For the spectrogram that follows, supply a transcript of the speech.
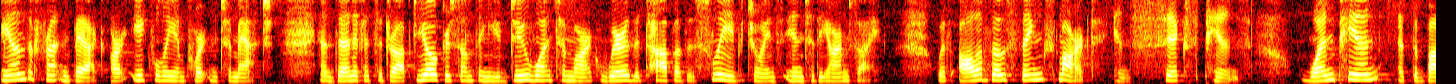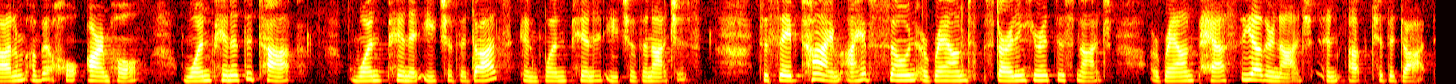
and the front and back are equally important to match. And then if it's a dropped yoke or something, you do want to mark where the top of the sleeve joins into the armscye. With all of those things marked in six pins, one pin at the bottom of the armhole, one pin at the top, one pin at each of the dots, and one pin at each of the notches. To save time, I have sewn around, starting here at this notch, around past the other notch and up to the dot.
